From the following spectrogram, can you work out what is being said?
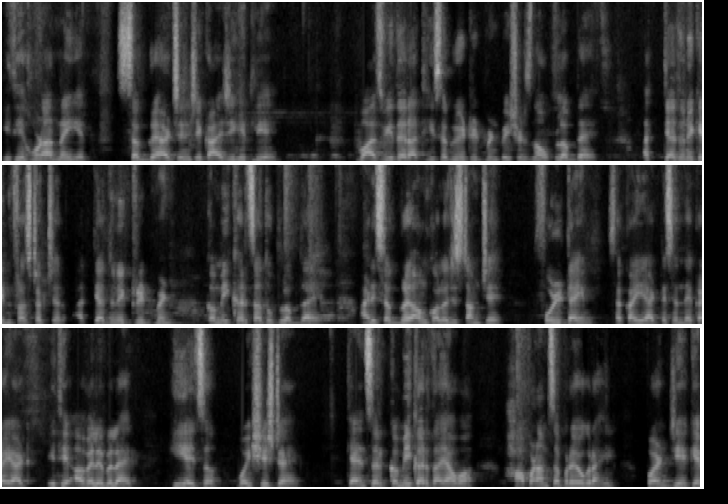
इथे होणार नाही आहेत सगळ्या अडचणीची काळजी घेतली आहे. वाजवी दरात ही सगळी ट्रीटमेंट पेशंट्सना उपलब्ध आहे. अत्याधुनिक इन्फ्रास्ट्रक्चर अत्याधुनिक ट्रीटमेंट कमी खर्चात उपलब्ध आहे. आणि सगळे ऑन्कॉलॉजिस्ट आमचे फुल टाईम सकाळी आठ ते संध्याकाळी आठ इथे अवेलेबल आहेत. ही याचं वैशिष्ट्य आहे. कॅन्सर कमी करता यावा हा पण आमचा प्रयोग राहील. पण जे के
